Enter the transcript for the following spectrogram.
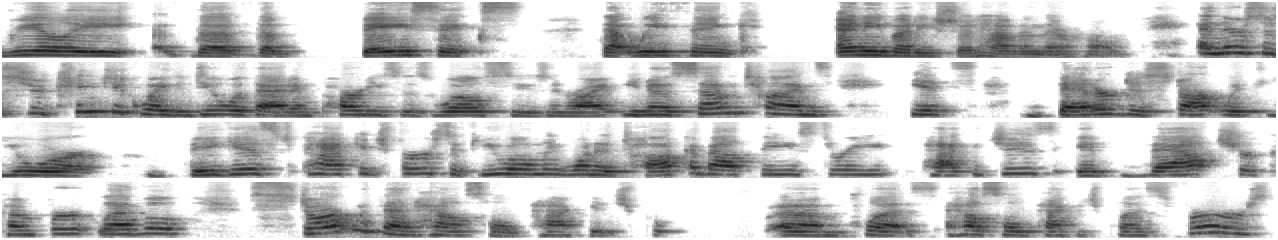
really the the basics that we think anybody should have in their home. And there's a strategic way to deal with that in parties as well, Susan, right? You know, sometimes it's better to start with your biggest package first. If you only want to talk about these three packages, if that's your comfort level, start with that household package um, plus household package plus first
